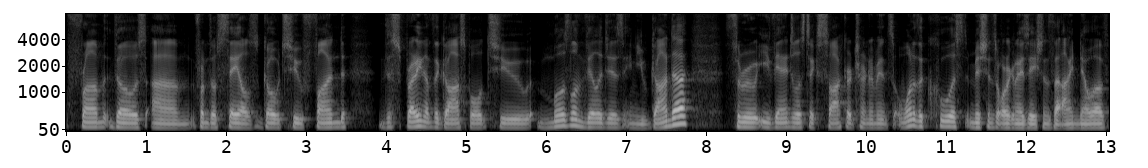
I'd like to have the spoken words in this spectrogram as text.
from those um, from those sales go to fund the spreading of the gospel to Muslim villages in Uganda through evangelistic soccer tournaments, one of the coolest missions organizations that I know of.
